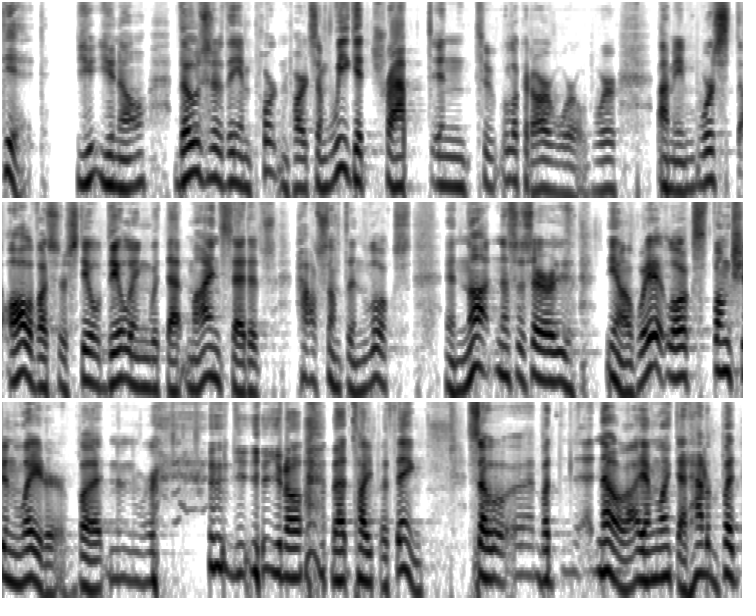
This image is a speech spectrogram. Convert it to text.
did. You, you know, those are the important parts. And we get trapped into, look at our world. We're, I mean, we're all of us are still dealing with that mindset. It's how something looks and not necessarily, you know, way it looks, function later, but you know, that type of thing. So, uh, but no, I am like that. How do, but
